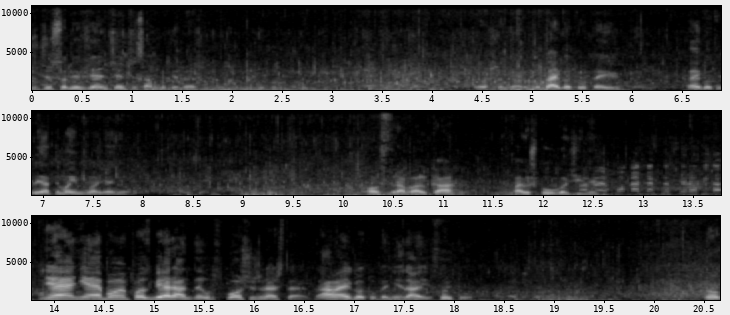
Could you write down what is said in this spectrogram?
Życzysz sobie wzięcie, czy sam go bierzesz? Proszę bardzo. Daj go tutaj. Daj go tutaj na tym moim zwolnieniu. Ostra walka. Trwa już pół godziny. Nie, nie, bo pozbieram, ty spłoszysz resztę. Dawaj go tutaj, nie, daj, stój tu. No,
